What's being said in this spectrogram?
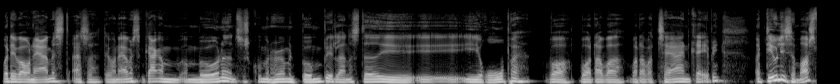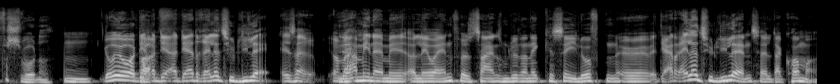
hvor det var jo nærmest, altså, det var nærmest en gang om, om måneden, så skulle man høre om en bombe et eller andet sted i, i, i Europa, hvor, hvor, der var, hvor der var terrorangreb. Ikke? Og det er jo ligesom også forsvundet. Mm. Jo, jo, og det, og det, er, det er et relativt lille, altså, og hvad ja. mener jeg med at lave anførselstegn, som lytterne ikke kan se i luften, øh, det er et relativt lille antal, der kommer,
